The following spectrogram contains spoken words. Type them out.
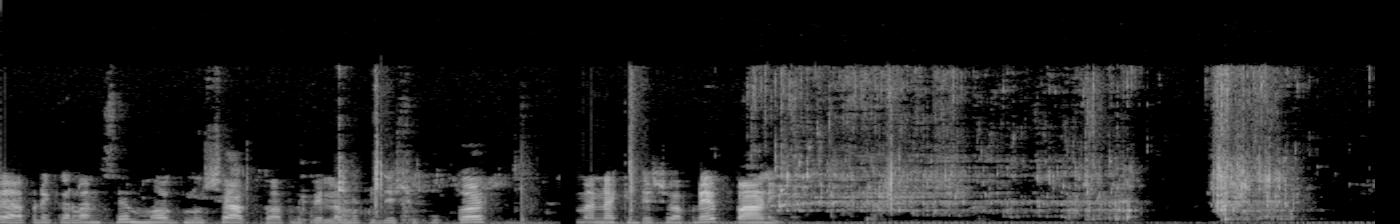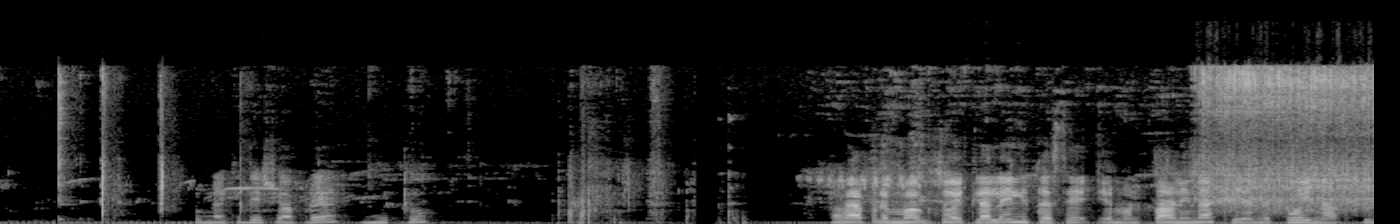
હવે આપણે કરવાનું છે મગનું શાક. તો આપણે પહેલાં મૂકી દઈશું કુકર. એમાં નાખી દઈશું આપણે પાણી. નાખી દઈશું આપણે મીઠું. હવે આપણે મગ જો એટલા લઈ લીધા છે, એમાં પાણી નાખી અને ધોઈ નાખશું.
